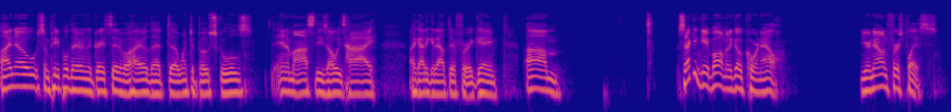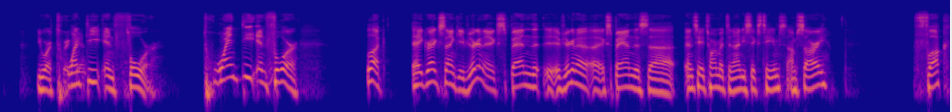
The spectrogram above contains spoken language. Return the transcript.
I know some people there in the great state of Ohio that uh, went to both schools. The animosity is always high. I got to get out there for a game. Um, second game ball, I'm going to go Cornell. You're now in first place. You are 20 and four. 20 and four. Look, hey Greg Sankey, if you're going to expand, if you're going to uh, expand this uh, NCAA tournament to 96 teams, I'm sorry. Fuck,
